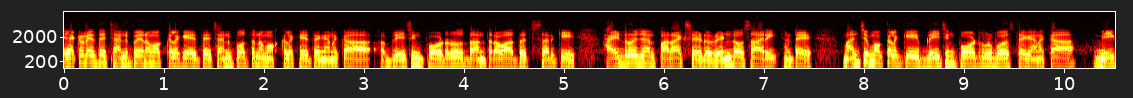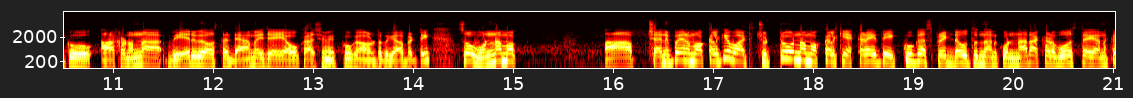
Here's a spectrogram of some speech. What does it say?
ఎక్కడైతే చనిపోయిన మొక్కలకైతే చనిపోతున్న మొక్కలకైతే కనుక బ్లీచింగ్ పౌడరు దాని తర్వాత వచ్చేసరికి హైడ్రోజన్ పరాక్సైడ్ రెండోసారి అంటే మంచి మొక్కలకి బ్లీచింగ్ పౌడర్ పోస్తే కనుక మీకు అక్కడున్న వేరు వ్యవస్థ డ్యామేజ్ అయ్యే అవకాశం ఎక్కువగా ఉంటుంది కాబట్టి సో ఉన్న మొక్క ఆ చనిపోయిన మొక్కలకి వాటి చుట్టూ ఉన్న మొక్కలకి ఎక్కడైతే ఎక్కువగా స్ప్రెడ్ అవుతుంది అనుకుంటున్నారో అక్కడ పోస్తే కనుక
